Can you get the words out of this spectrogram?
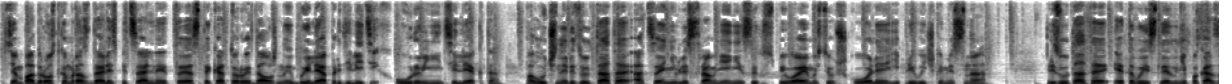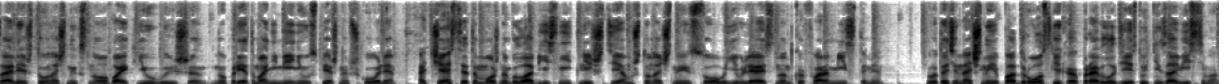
Всем подросткам раздали специальные тесты, которые должны были определить их уровень интеллекта. Полученные результаты оценивались в сравнении с их успеваемостью в школе и привычками сна. Результаты этого исследования показали, что у ночных снов IQ выше, но при этом они менее успешны в школе. Отчасти это можно было объяснить лишь тем, что ночные совы являются нонконформистами. Вот эти ночные подростки, как правило, действуют независимо.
